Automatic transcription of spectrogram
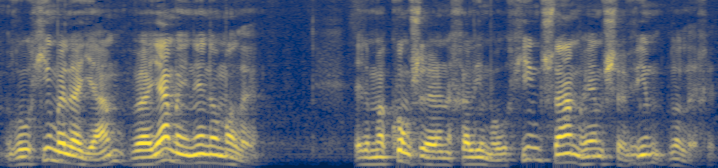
гулхим элаям, ваям инену мале. Эль маком нахалим гулхим, шам гем шавим лалехет.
